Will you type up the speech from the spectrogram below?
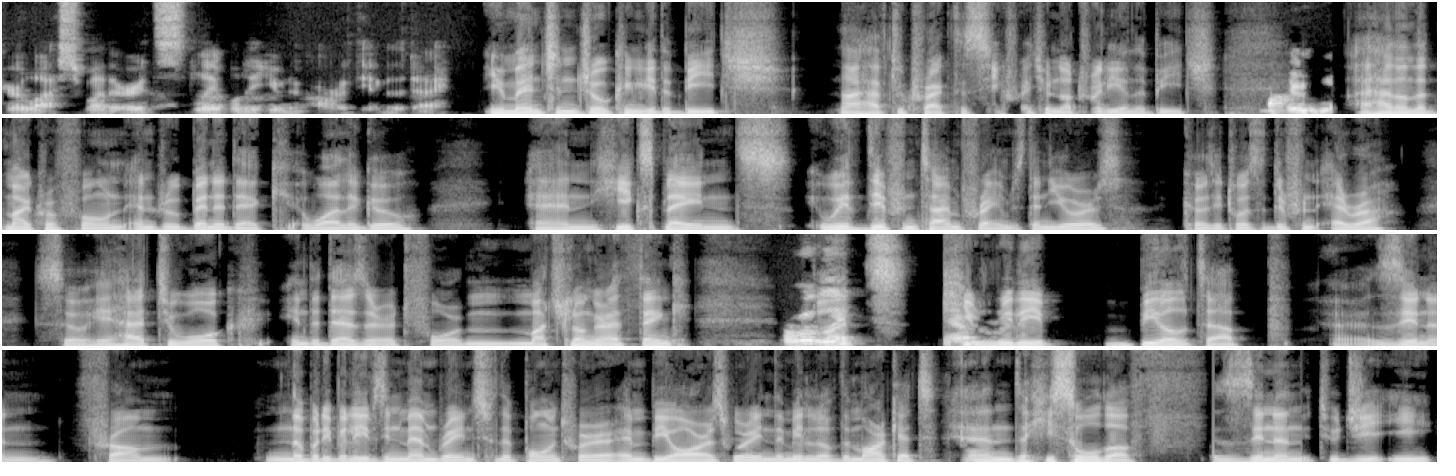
care less whether it's labeled a unicorn at the end of the day. You mentioned jokingly the beach. Now I have to crack the secret. You're not really on the beach. I had on that microphone Andrew Benedek a while ago, and he explained with different time frames than yours because it was a different era. So he had to walk in the desert for much longer, I think. Probably. But yeah. he really built up uh, from nobody believes in membranes to the point where MBRs were in the middle of the market. And he sold off Zenon to GE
